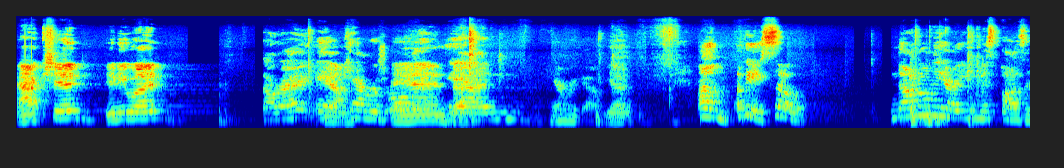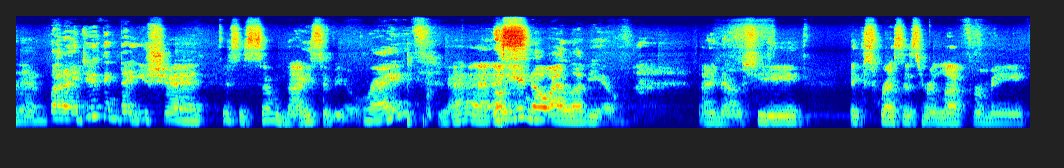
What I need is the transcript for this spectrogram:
Action. Anyone? All right, and Yeah. cameras rolling, And and, here we go. Yep. Um. Okay, so not only are you Miss Positive, but I do think that you should, This is so nice of you. right? Yes. Oh, you know I love you. I know. She expresses her love for me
